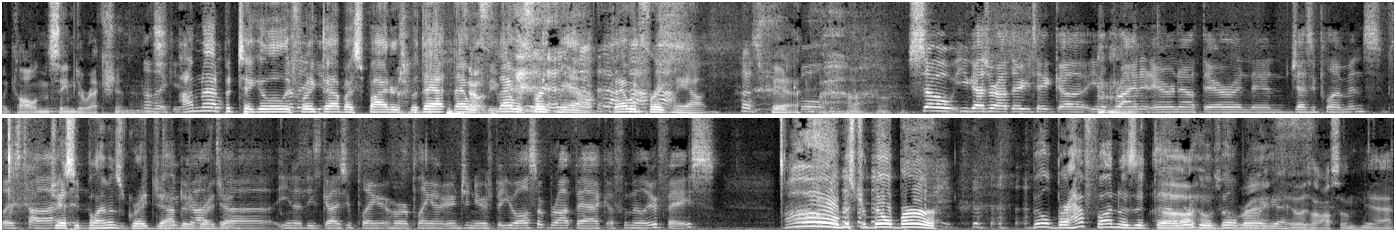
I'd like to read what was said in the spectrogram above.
like all in the same direction. Oh, it's- thank you. I'm not particularly No, thank freaked you. out by spiders, but that that would would be that would freak me out. That would freak me out. That's pretty Yeah. cool. So you guys are out there. You take uh, you know Bryan and Aaron out there, and, and Jesse Plemons who plays Todd. Jesse Plemons, great job, you've did a got, great job. Uh, you know these guys who playing who are playing our engineers, but you also brought back a familiar face. Oh, Mr. Bill Burr. Bill Burr, how fun was it uh, Oh, working it with was Bill Burr again? It was awesome. Yeah,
